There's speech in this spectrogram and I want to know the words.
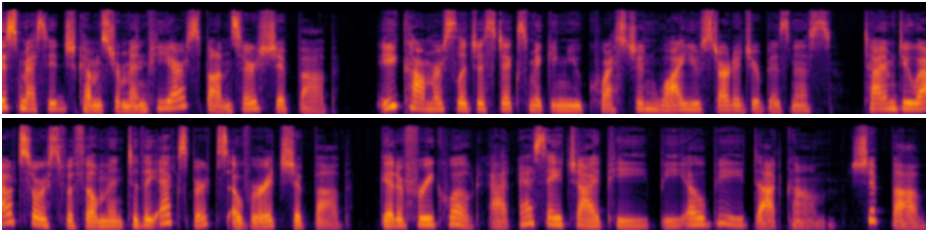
This message comes from NPR sponsor ShipBob. E commerce logistics making you question why you started your business? Time to outsource fulfillment to the experts over at ShipBob. Get a free quote at shipbob.com. ShipBob.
